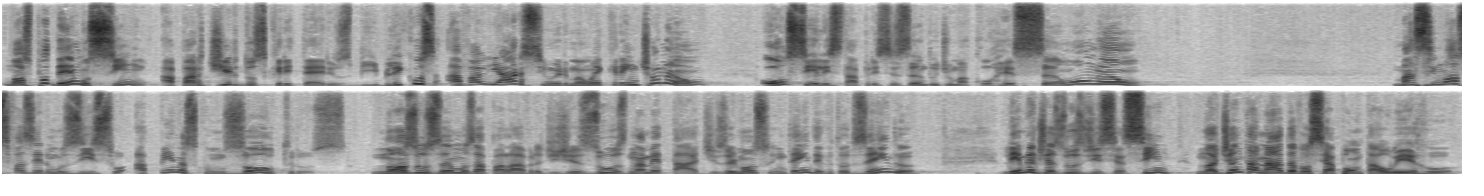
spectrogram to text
Nós podemos, sim, a partir dos critérios bíblicos, avaliar se um irmão é crente ou não, ou se ele está precisando de uma correção ou não. Mas se nós fazermos isso apenas com os outros, nós usamos a palavra de Jesus na metade. Os irmãos entendem o que eu estou dizendo? Lembra que Jesus disse assim: não adianta nada você apontar o erro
